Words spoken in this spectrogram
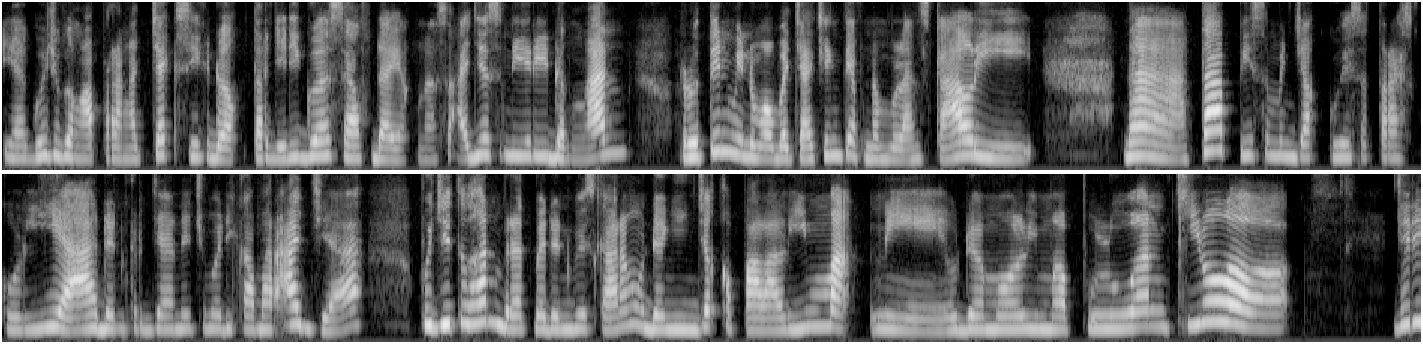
ya gue juga nggak pernah ngecek sih ke dokter. Jadi gue self diagnose aja sendiri dengan rutin minum obat cacing tiap enam bulan sekali nah tapi semenjak gue stres kuliah dan kerjaannya cuma di kamar aja puji Tuhan berat badan gue sekarang udah nginjek kepala lima nih udah mau lima puluhan kilo. Jadi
